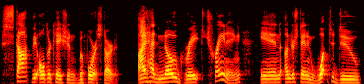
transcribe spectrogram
stop the altercation before it started. I had no great training in understanding what to do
